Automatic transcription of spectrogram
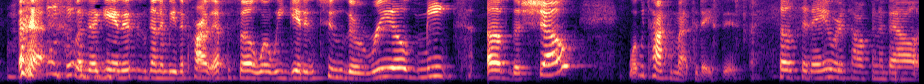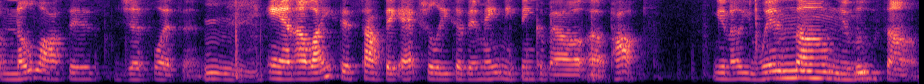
but again, this is going to be the part of the episode where we get into the real meat of the show. What we talking about today, sis? So today we're talking about no losses, just lessons. Mm. And I like this topic actually because it made me think about uh, pops. You know, you win some, you Mm. lose some,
